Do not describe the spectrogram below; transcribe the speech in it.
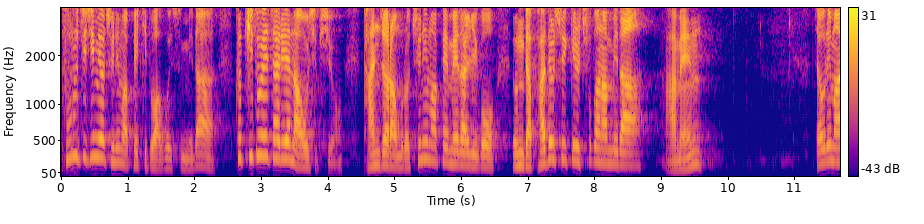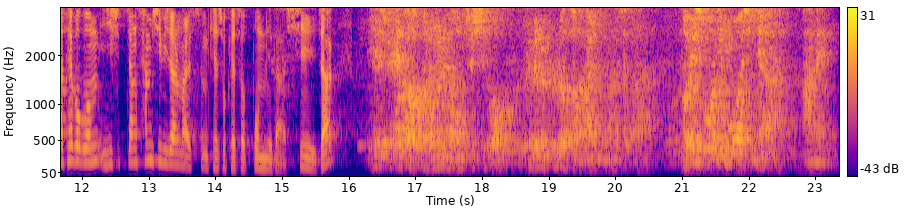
부르짖으며 주님 앞에 기도하고 있습니다. 그 기도의 자리에 나오십시오. 간절함으로 주님 앞에 매달리고 응답 받을 수 있기를 축원합니다. 아멘. 자, 우리 마태복음 20장 32절 말씀 계속해서 봅니다. 시작. 예수께서 걸음을 멈추시고 그들을 불러서 말씀하셨다. 너희 소원이 무엇이냐? 아멘.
